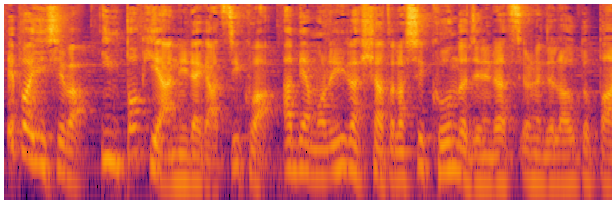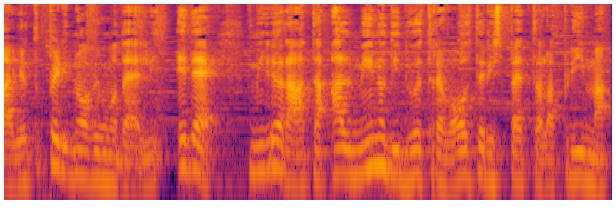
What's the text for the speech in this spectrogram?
E poi diceva, in pochi anni ragazzi qua abbiamo rilasciato la seconda generazione dell'autopilot per i nuovi modelli ed è migliorata almeno di 2-3 volte rispetto alla prima.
